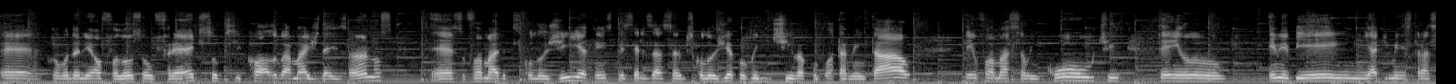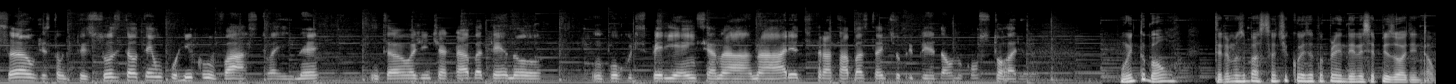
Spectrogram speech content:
É, como o Daniel falou, sou o Fred, sou psicólogo há mais de 10 anos. É, sou formado em psicologia, tenho especialização em psicologia cognitiva comportamental, tenho formação em coaching, tenho MBA em administração, gestão de pessoas, então eu tenho um currículo vasto aí, né? Então a gente acaba tendo um pouco de experiência na, na área de tratar bastante sobre perdão no consultório. Né? Muito bom. Teremos bastante coisa para aprender nesse episódio então.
